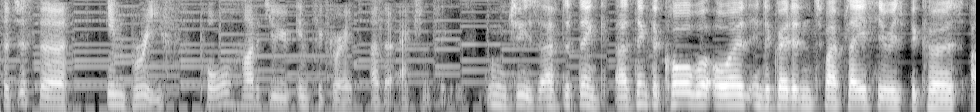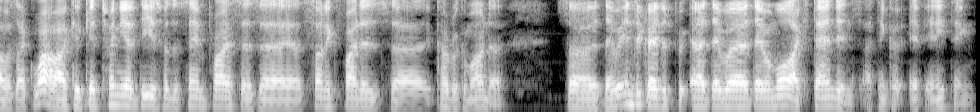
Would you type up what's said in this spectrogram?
So just uh, in brief, Paul, how did you integrate other action figures? Oh, jeez, I have to think. I think the Corps were always integrated into my play series because I was like, wow, I could get 20 of these for the same price as a Sonic Fighters uh, Cobra Commander. So they were integrated. Uh, they were they were more like stand-ins, I think, if anything.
